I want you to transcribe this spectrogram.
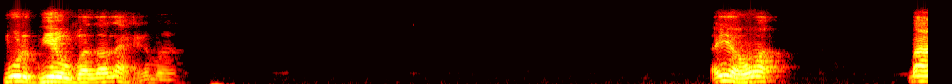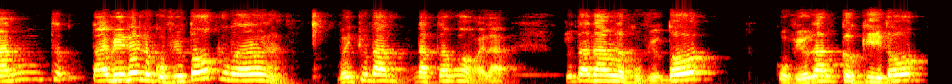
Mua được nhiều và giá rẻ mà. Ấy hiểu không ạ? Bán tại vì đây là cổ phiếu tốt cơ mà. Vậy chúng ta đặt ra câu hỏi là, chúng ta đang là cổ phiếu tốt, cổ phiếu đang cực kỳ tốt.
